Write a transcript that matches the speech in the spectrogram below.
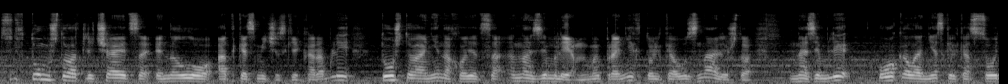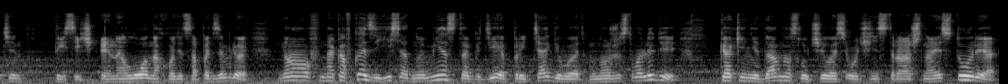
Суть в том, что отличается НЛО от космических кораблей, то, что они находятся на Земле. Мы про них только узнали, что на Земле около несколько сотен тысяч НЛО находится под землей. Но на Кавказе есть одно место, где притягивают множество людей. Как и недавно случилась очень страшная история.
